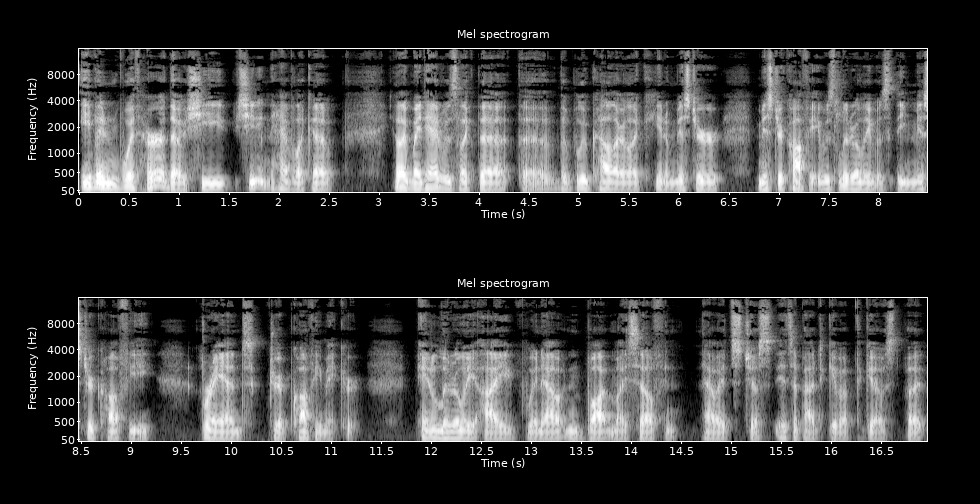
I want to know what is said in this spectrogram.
even with her though, she, she didn't have like a, you know, like my dad was like the, the, the blue collar, like, you know, Mr. Mr. Coffee. It was literally, it was the Mr. Coffee brand drip coffee maker. And literally I went out and bought myself and now it's just, it's about to give up the ghost, but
